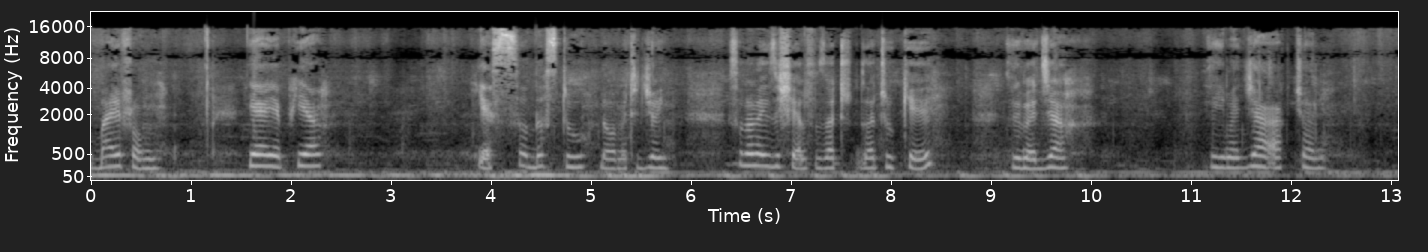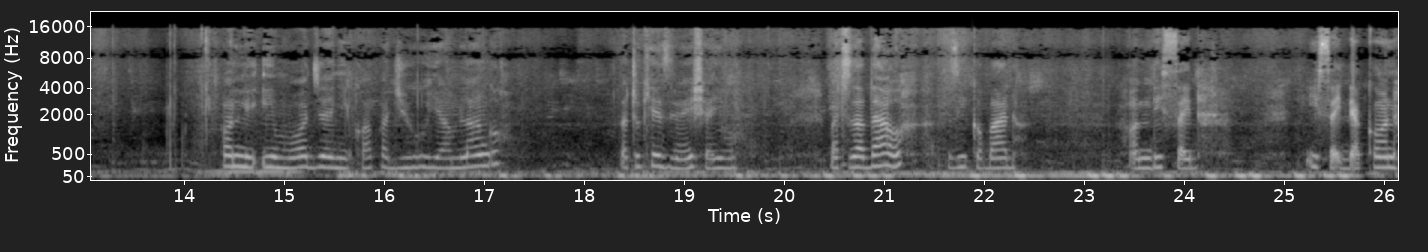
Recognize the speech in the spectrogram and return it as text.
buy from yeye pia. Yes so those two ndo wametujoin. So unaona hizi shelf za, za 2k zimejaa. Zimejaa actually only hii moja yenye iko hapa juu ya mlango. Za 2k zimeisha hivyo. But za dhao ziko bado. On this side. Hii side ya kona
